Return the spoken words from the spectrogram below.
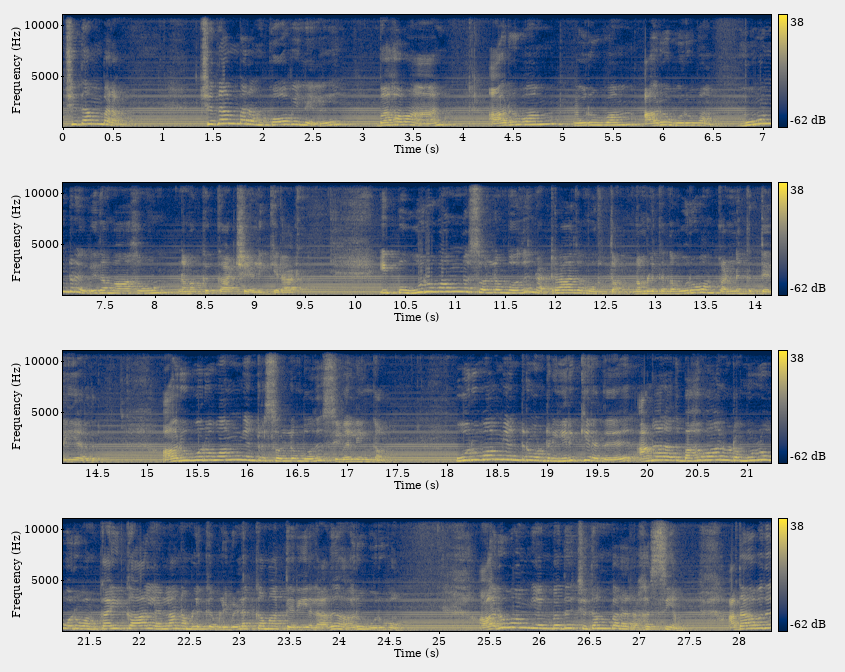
சிதம்பரம். சிதம்பரம் கோவிலில் பகவான் அருவம் உருவம் அருவுருவம் மூன்று விதமாகவும் நமக்கு காட்சியளிக்கிறார். இப்போ உருவம்னு சொல்லும்போது நடராஜமூர்த்தம் நம்மளுக்கு அந்த உருவம் கண்ணுக்கு தெரியறது. அருவுருவம் என்று சொல்லும்போது சிவலிங்கம். உருவம் என்று ஒன்று இருக்கிறது. ஆனால் அது பகவானோட முழு உருவம். கை கால் எல்லாம் நம்மளுக்கு அப்படி விளக்கமா தெரியல. அது அரு உருவம். அருவம் என்பது சிதம்பர ரகசியம். அதாவது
